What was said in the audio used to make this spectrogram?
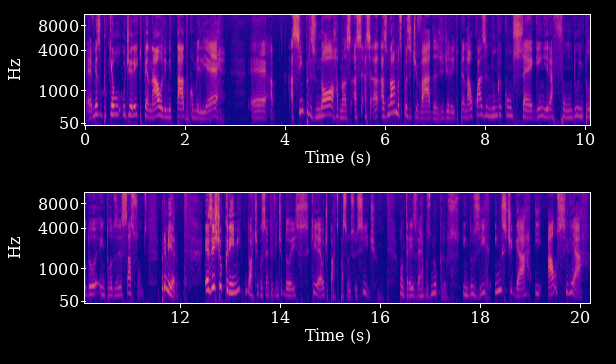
É, mesmo porque o, o direito penal, limitado como ele é, é, as simples normas, as, as- as normas positivadas de direito penal quase nunca conseguem ir a fundo em, todo, em todos esses assuntos. Primeiro, existe o crime do artigo 122, que é o de participação em suicídio, com três verbos núcleos: induzir, instigar e auxiliar.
